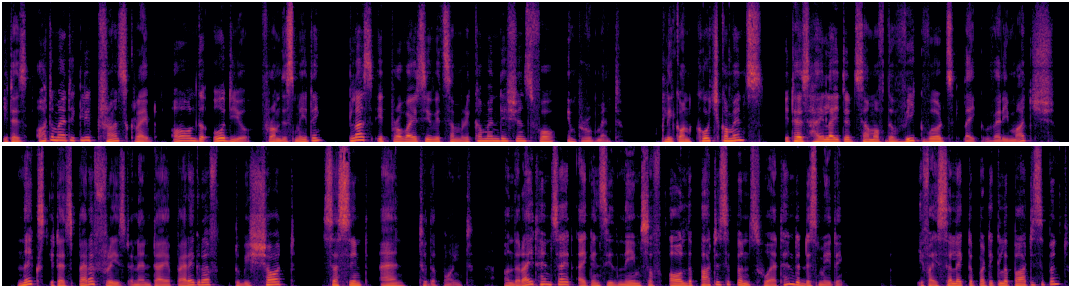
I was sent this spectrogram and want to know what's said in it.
It has automatically transcribed all the audio from this meeting. Plus, it provides you with some recommendations for improvement. Click on Coach Comments. It has highlighted some of the weak words like very much. Next, it has paraphrased an entire paragraph to be short, succinct and to the point. On the right hand side, I can see the names of all the participants who attended this meeting. If I select a particular participant,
